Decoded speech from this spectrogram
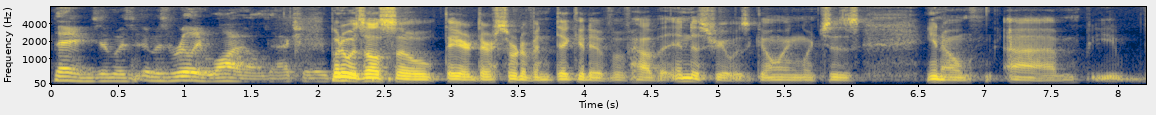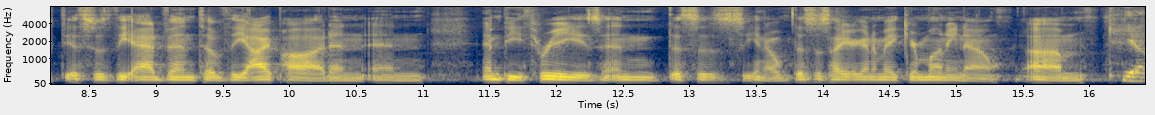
things. It was it was really wild, actually. But it was also they're they're sort of indicative of how the industry was going, which is, you know, um, this is the advent of the iPod and and MP3s, and this is you know this is how you're going to make your money now. Um, yeah.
